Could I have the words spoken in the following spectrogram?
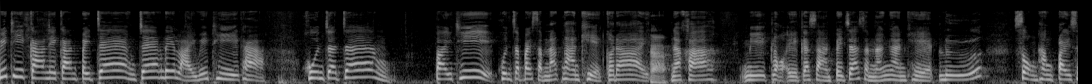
วิธีการในการไปแจ้งแจ้งได้หลายวิธีค่ะ คุณจะแจ้งไปที่คุณจะไปสำนักงานเขตก็ได้ครับนะคะ มีกรอกเอกสารไปแจ้งสำนักงานเขต หรือส่งทางไปรษ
